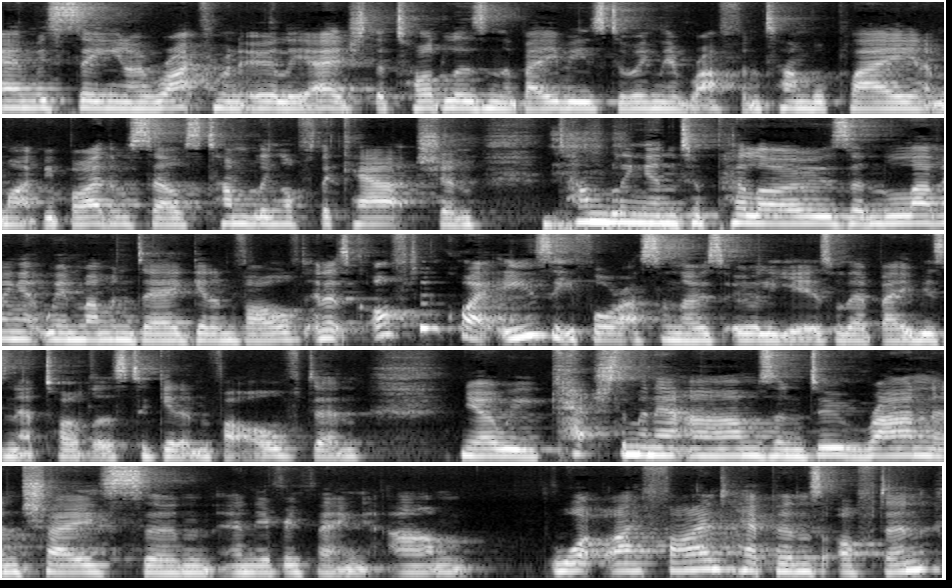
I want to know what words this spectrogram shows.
And we see, you know, right from an early age, the toddlers and the babies doing their rough and tumble play. And it might be by themselves tumbling off the couch and tumbling into pillows and loving it when mum and dad get involved. And it's often quite easy for us in those early years with our babies and our toddlers to get involved. And, you know, we catch them in our arms and do run and chase and, and everything. Um, what I find happens often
